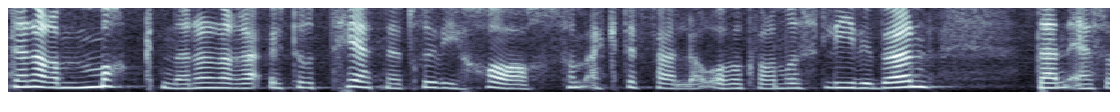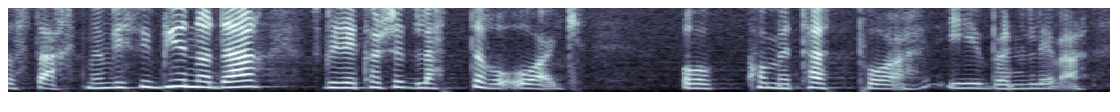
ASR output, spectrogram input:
Den der makten og den der autoriteten jeg tror vi har som ektefeller over hverandres liv i bønn, den er så sterk. Men hvis vi begynner der, så blir det kanskje lettere òg å komme tett på i bønnelivet.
